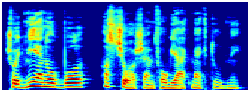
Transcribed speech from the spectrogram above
s hogy milyen okból, azt sohasem fogják megtudni.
